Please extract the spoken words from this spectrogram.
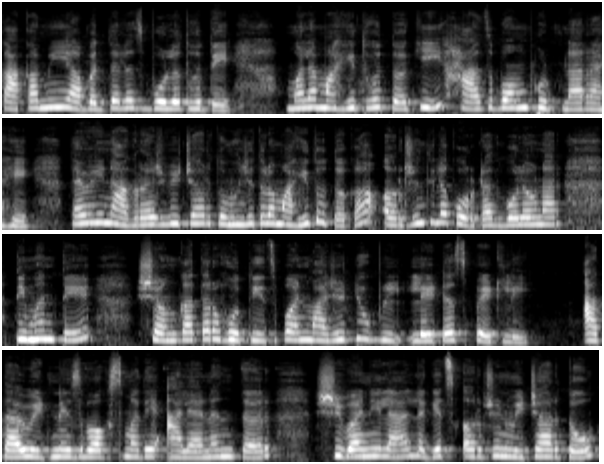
काका मी याबद्दलच बोलत होते. मला माहीत होतं की हाच बॉम्ब फुटणार आहे. त्यावेळी नागराज विचारतो म्हणजे तुला माहीत होतं का? अर्जुन तिला कोर्टात बोलवणार. ती म्हणते शंका तर होतीच पण माझी ट्यूब लेटच पेटली. आता विटनेस बॉक्समध्ये आल्यानंतर शिवानीला लगेच अर्जुन विचारतो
